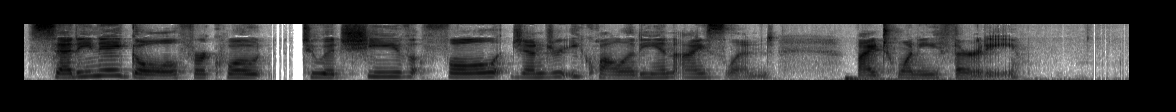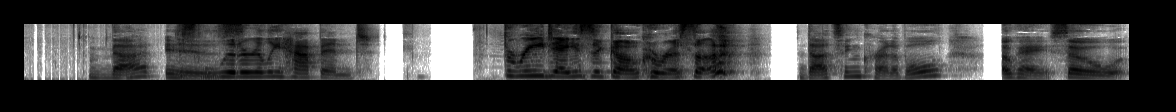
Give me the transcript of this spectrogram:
setting a goal for quote to achieve full gender equality in Iceland by 2030. That is This literally happened 3 days ago, Carissa. That's incredible. Okay, so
